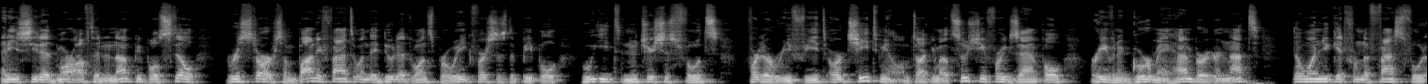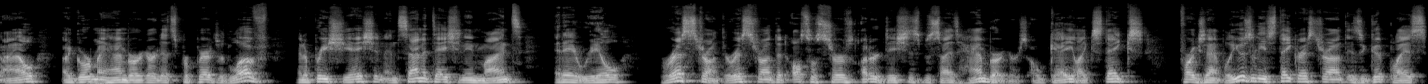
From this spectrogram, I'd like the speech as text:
And you see that more often than not. People still restore some body fat when they do that once per week versus the people who eat nutritious foods for their refeed or cheat meal. I'm talking about sushi, for example, or even a gourmet hamburger, not the one you get from the fast food aisle, a gourmet hamburger that's prepared with love and appreciation and sanitation in mind at a real restaurant, a restaurant that also serves other dishes besides hamburgers, okay, like steaks, for example. Usually a steak restaurant is a good place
